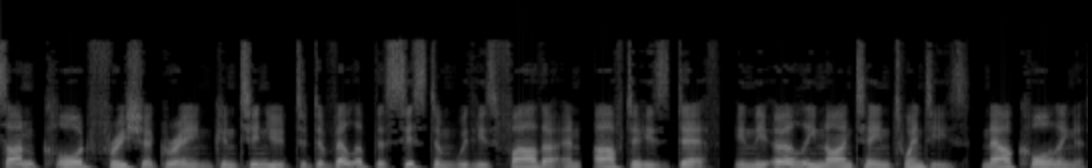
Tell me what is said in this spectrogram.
son Claude Friese-Greene continued to develop the system with his father and, after his death, in the early 1920s, now calling it,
